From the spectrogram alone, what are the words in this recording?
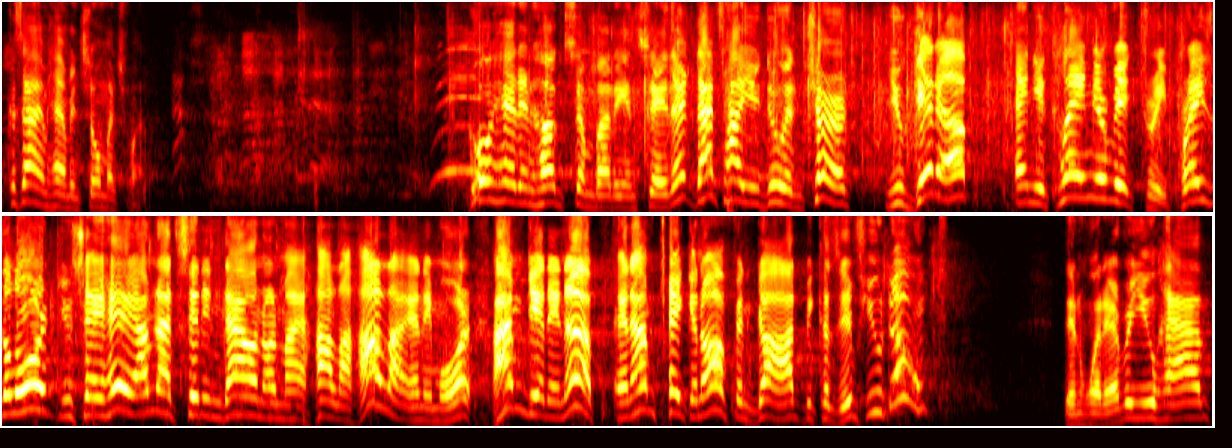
Because I am having so much fun. Go ahead and hug somebody and say, that, That's how you do it in church. You get up and you claim your victory. Praise the Lord. You say, Hey, I'm not sitting down on my holla holla anymore. I'm getting up and I'm taking off in God because if you don't, then whatever you have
